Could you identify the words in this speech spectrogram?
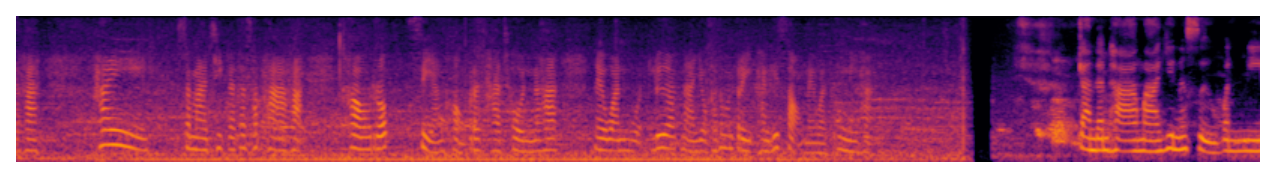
นะคะ ให้สมาชิกรัฐสภาค่ะเคารพเสียงของประชาชนนะคะ ในวันโหวตเลือกนายกรัฐมนตรีครั้งที่ 2 ในวันพรุ่งนี้ค่ะ การเดินทางมายื่นหนังสือวันนี้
